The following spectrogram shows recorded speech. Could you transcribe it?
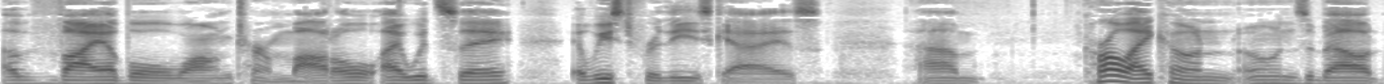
a viable long-term model, I would say, at least for these guys. Um, Carl Icahn owns about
